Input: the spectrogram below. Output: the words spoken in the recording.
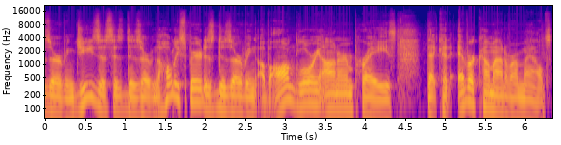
deserving. Jesus is deserving. The Holy Spirit is deserving of all glory, honor, and praise that could ever come out of our mouths.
